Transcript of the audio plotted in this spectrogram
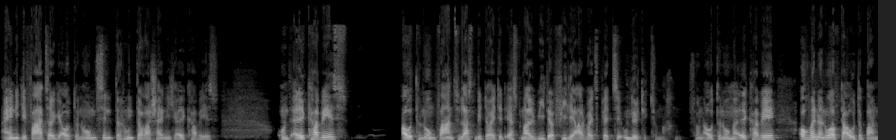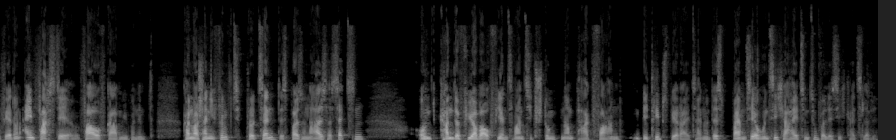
einige Fahrzeuge autonom sind, darunter wahrscheinlich LKWs. Und LKWs autonom fahren zu lassen, bedeutet erstmal wieder viele Arbeitsplätze unnötig zu machen. So ein autonomer LKW, auch wenn er nur auf der Autobahn fährt und einfachste Fahraufgaben übernimmt, kann wahrscheinlich 50 Prozent des Personals ersetzen und kann dafür aber auch 24 Stunden am Tag fahren betriebsbereit sein und das beim sehr hohen Sicherheits- und Zuverlässigkeitslevel.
